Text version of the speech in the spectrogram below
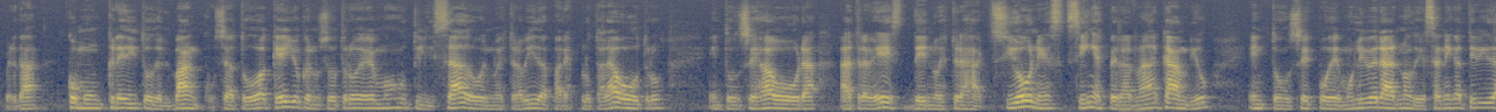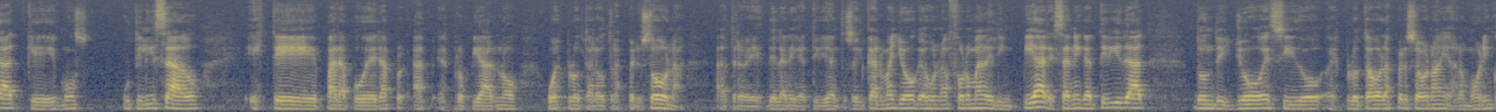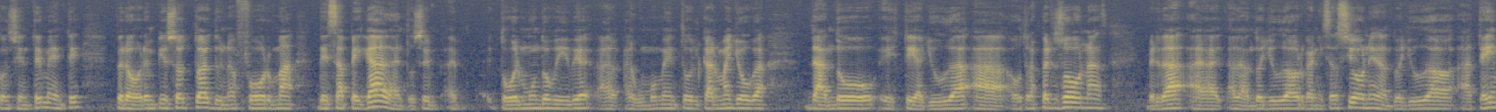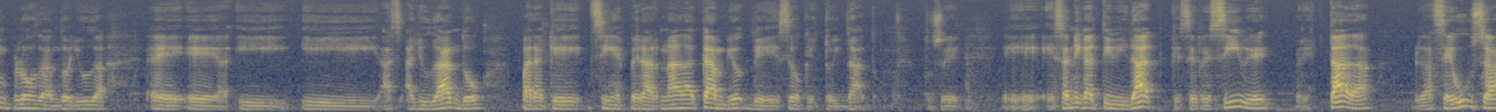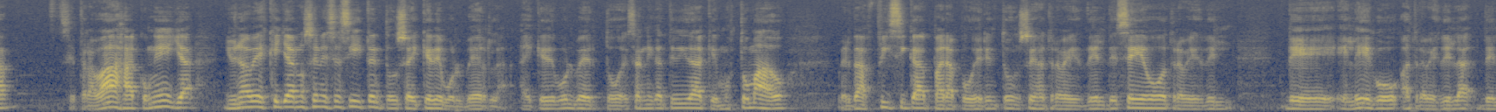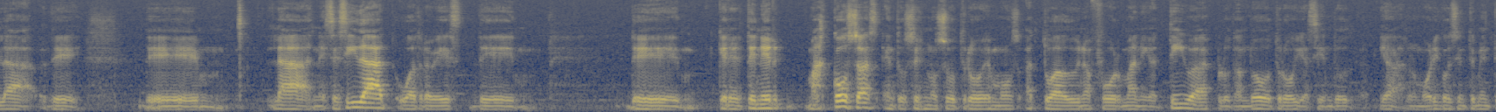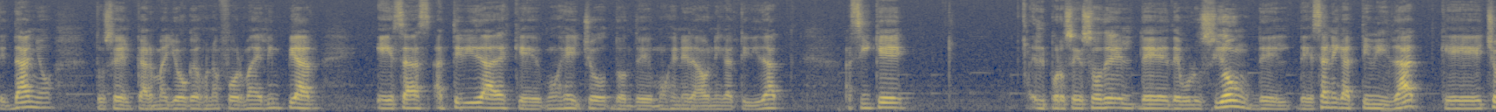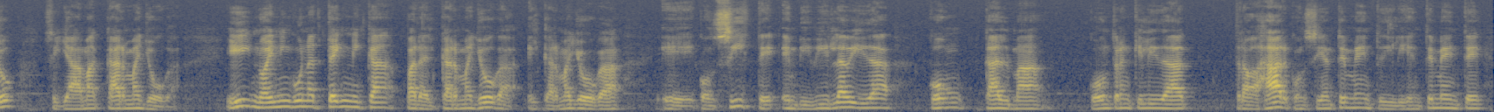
¿verdad? Como un crédito del banco. O sea, todo aquello que nosotros hemos utilizado en nuestra vida para explotar a otros, entonces ahora a través de nuestras acciones, sin esperar nada a cambio, entonces podemos liberarnos de esa negatividad que hemos utilizado este, para poder expropiarnos o explotar a otras personas a través de la negatividad. Entonces el karma yoga es una forma de limpiar esa negatividad donde yo he sido explotado a las personas y a lo mejor inconscientemente, pero ahora empiezo a actuar de una forma desapegada. Entonces eh, todo el mundo vive a, algún momento del karma yoga dando este, ayuda a otras personas, ¿verdad? dando ayuda a organizaciones, dando ayuda a templos, dando ayuda eh, eh, y, ayudando para que sin esperar nada a cambio de eso que estoy dando. Entonces, eh, esa negatividad que se recibe prestada, ¿verdad? Se usa, se trabaja con ella y una vez que ya no se necesita, entonces hay que devolverla, hay que devolver toda esa negatividad que hemos tomado, ¿verdad? Física para poder entonces a través del deseo, a través del el ego, a través de la, de la, de, de la necesidad o a través de, de querer tener más cosas, entonces nosotros hemos actuado de una forma negativa, explotando a otros y haciendo, ya, a lo mejor inconscientemente, daño. Entonces el karma yoga es una forma de limpiar esas actividades que hemos hecho donde hemos generado negatividad. Así que el proceso de, de, de, esa negatividad que he hecho se llama karma yoga. Y no hay ninguna técnica para el karma yoga. El karma yoga eh, consiste en vivir la vida con calma, con tranquilidad, trabajar conscientemente, diligentemente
